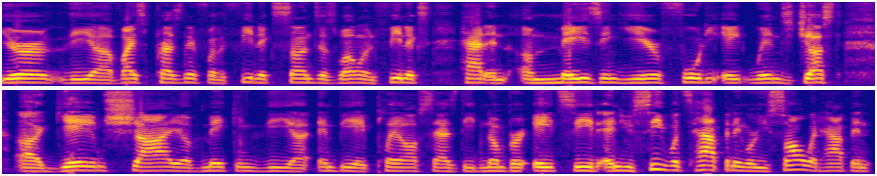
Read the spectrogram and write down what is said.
you're the uh, vice president for the Phoenix Suns as well. And Phoenix had an amazing year 48 wins, just a game shy of making the uh, NBA playoffs as the number eight seed. And you see what's happening, or you saw what happened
